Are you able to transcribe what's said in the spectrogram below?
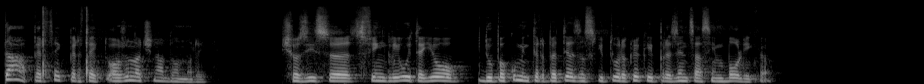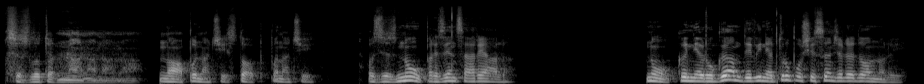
da, perfect, perfect. Au ajuns la cina Domnului. Și au zis uh, Sfingli, uite, eu, după cum interpretez în Scriptură, cred că e prezența simbolică. Să zis Luther, nu, nu, nu, nu, nu, până aici, stop, până aici. Au zis, nu, prezența reală. Nu, când ne rugăm, devine trupul și sângele Domnului.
